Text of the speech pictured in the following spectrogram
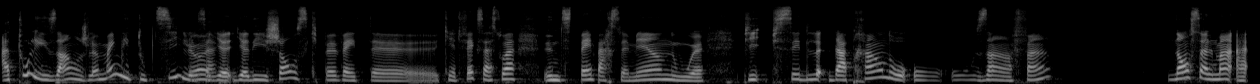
à tous les âges, là, même les tout petits, il y, a- il y a des choses qui peuvent être, euh, qui faites, que ça soit une petite pain par semaine ou... euh, puis puis c'est d'apprendre aux, aux- aux enfants non seulement à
